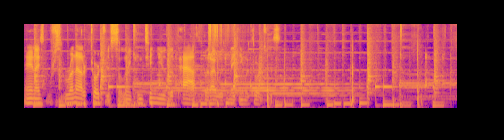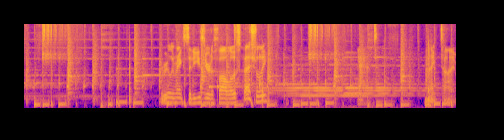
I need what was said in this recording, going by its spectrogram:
And I run out of torches, so let me continue the path that I was making with torches. Really makes it easier to follow, especially at nighttime.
